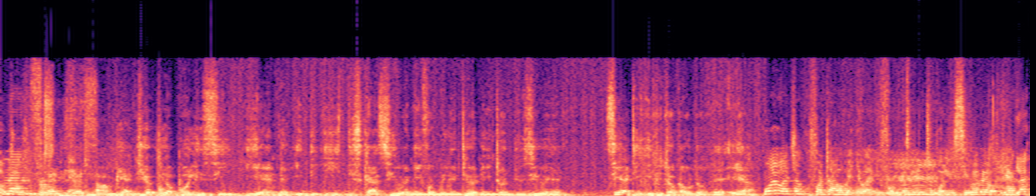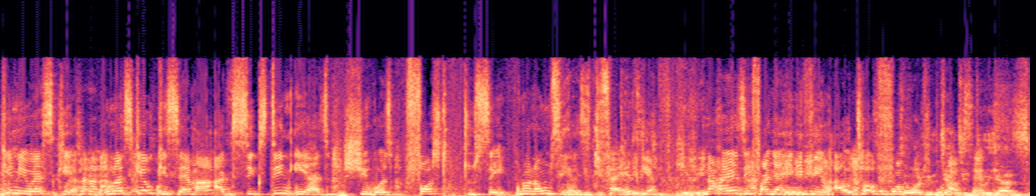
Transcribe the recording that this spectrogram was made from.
out of. That problems. ndio hiyo policy iende idiskasiwe na iformulatiwe na introduziwe si ati ilitoka out of the air Wewe wacha kufuata hao wenye waliformulate policy. Wewe ongea. lakini wewe sikia unasikia ukisema at 16 years she was forced to say unaona huyu msee hawezi jifikiria Haezi na hawezi fanya anything out of so what will change in years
